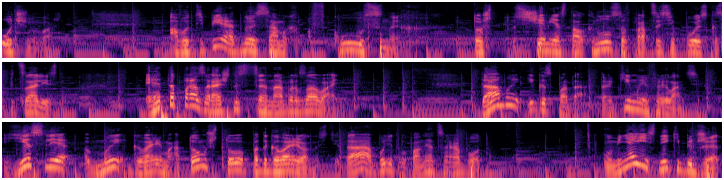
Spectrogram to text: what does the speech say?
очень важно. А вот теперь одно из самых вкусных, то, что, с чем я столкнулся в процессе поиска специалистов, это прозрачность ценообразования. Дамы и господа, дорогие мои фрилансеры, если мы говорим о том, что по договоренности да, будет выполняться работа, у меня есть некий бюджет,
